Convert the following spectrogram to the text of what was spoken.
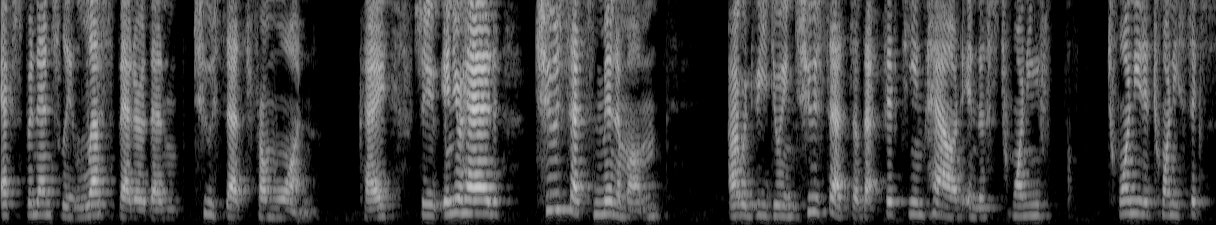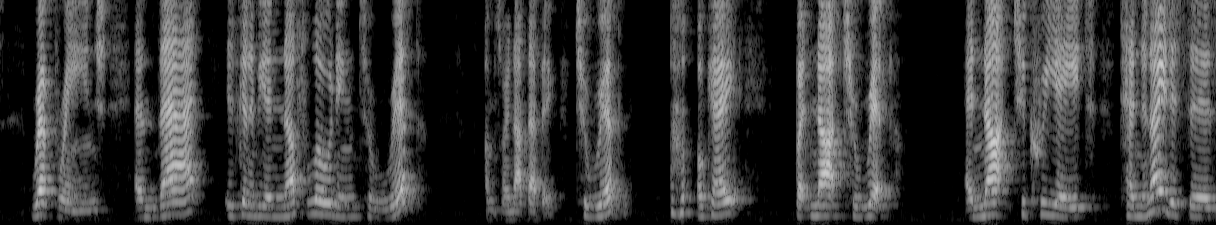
exponentially less better than two sets from one. Okay. So you, in your head, two sets minimum I would be doing two sets of that 15 pound in this 20, 20 to 26 rep range. And that is going to be enough loading to rip. I'm sorry, not that big, to rip, okay, but not to rip and not to create tendinitises,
